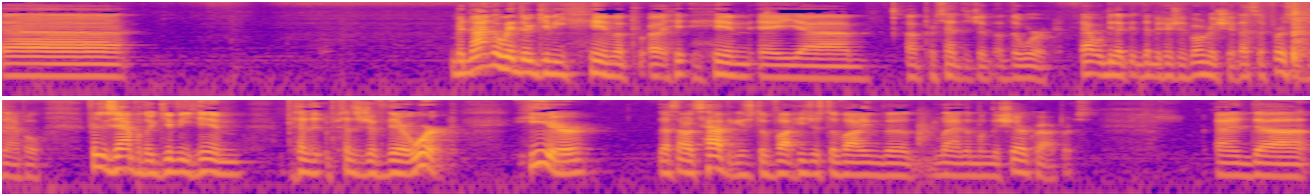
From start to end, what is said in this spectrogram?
Uh, but not in a way they're giving him a uh, him a um, a percentage of, of the work. That would be like a demonstration of ownership. That's the first example. First example, they're giving him a percentage, a percentage of their work. Here, that's not what's happening. He's divi- he's just dividing the land among the sharecroppers. And uh,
